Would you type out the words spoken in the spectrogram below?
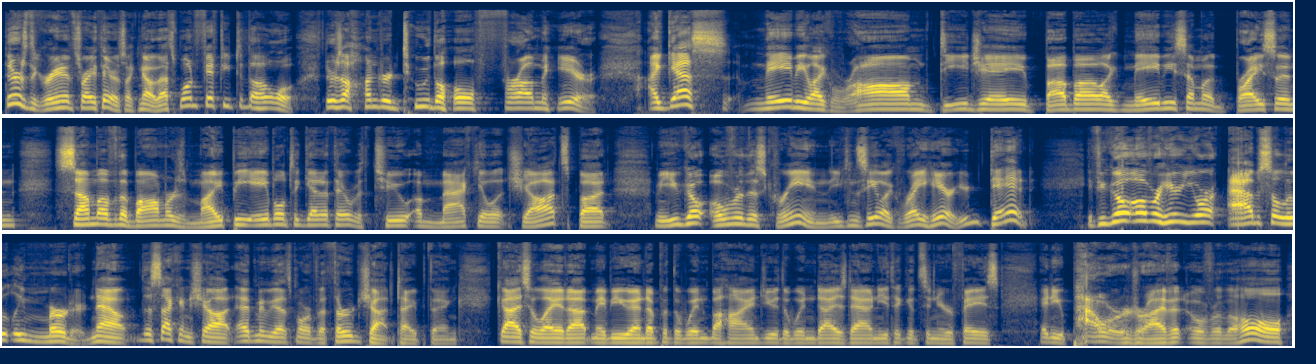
there's the green. It's right there. It's like, no, that's 150 to the hole. There's 100 to the hole from here. I guess maybe like Rahm, DJ, Bubba, like maybe some of Bryson, some of the bombers might be able to get it there with two immaculate shots. But I mean, you go over this green, you can see like right here, you're dead. If you go over here, you are absolutely murdered. Now, the second shot, eh, maybe that's more of a third shot type thing. Guys who lay it up, maybe you end up with the wind behind you, the wind dies down, you think it's in your face, and you power drive it over the hole.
